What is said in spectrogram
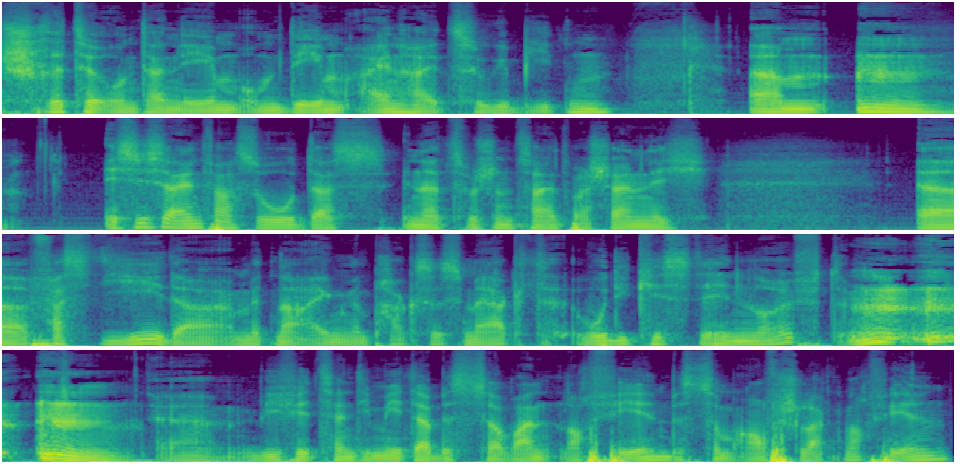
Schritte unternehmen, um dem Einheit zu gebieten. Ähm, es ist einfach so, dass in der Zwischenzeit wahrscheinlich äh, fast jeder mit einer eigenen Praxis merkt, wo die Kiste hinläuft, äh, wie viel Zentimeter bis zur Wand noch fehlen, bis zum Aufschlag noch fehlen.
